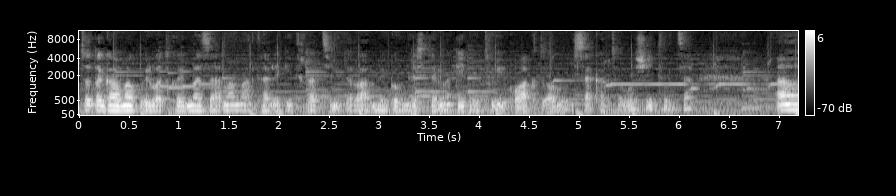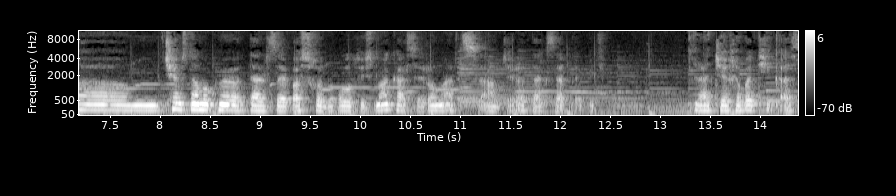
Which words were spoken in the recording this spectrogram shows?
ცოტა გამაკვირვა თქვენ მაზარმა მართალი გითხრათ, იმიტომ რომ მეგონა ეს თემა კიდევ თუ იყო აქტუალური საქართველოში, თუმცა აა ჩემს ნამოქმედად დარზე პასუხები ყოველთვის მაქვს, ასე რომ არც ამჯერად დაგზარდებით. რაც შეეხება თიკას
